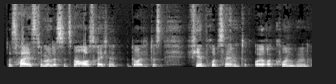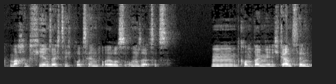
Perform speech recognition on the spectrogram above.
Das heißt, wenn man das jetzt mal ausrechnet, bedeutet es, 4 Prozent eurer Kunden machen 64 Prozent eures Umsatzes. Hm, kommt bei mir nicht ganz hin.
